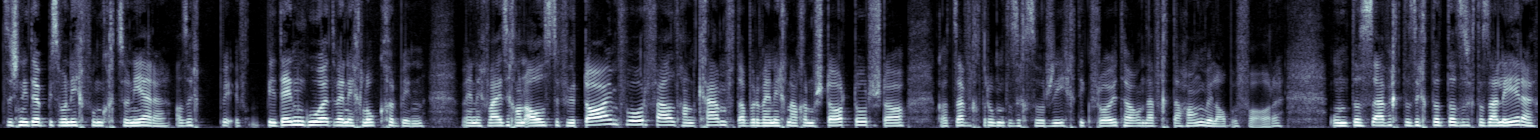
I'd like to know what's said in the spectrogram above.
Das ist nicht etwas, wo ich funktioniere. Also ich bin dann gut, wenn ich locker bin. Wenn ich weiß ich habe alles dafür da im Vorfeld, habe gekämpft, aber wenn ich nach einem Starttor stehe, geht es einfach darum, dass ich so richtig Freude habe und einfach den Hang will runterfahren. Und das einfach, dass ich, dass ich das auch lehre,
